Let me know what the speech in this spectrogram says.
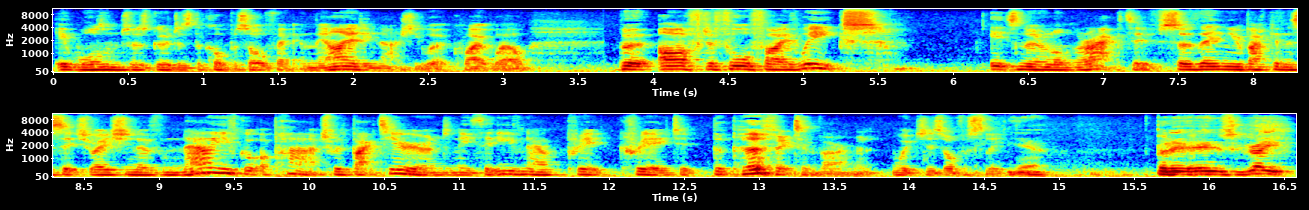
It wasn't as good as the copper sulfate and the iodine actually worked quite well. But after four or five weeks, it's no longer active. So then you're back in the situation of now you've got a patch with bacteria underneath it. You've now pre- created the perfect environment, which is obviously Yeah. But it, it's a great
